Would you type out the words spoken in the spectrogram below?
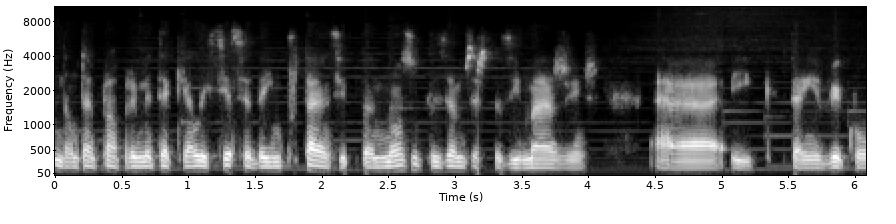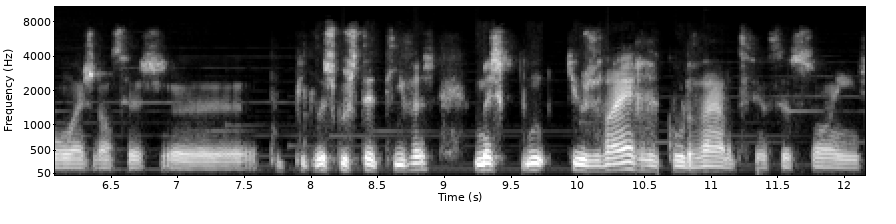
não tem propriamente aquela essência da importância. Portanto, nós utilizamos estas imagens uh, e que têm a ver com as nossas uh, pupilas gustativas, mas que, que, os vai recordar de sensações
